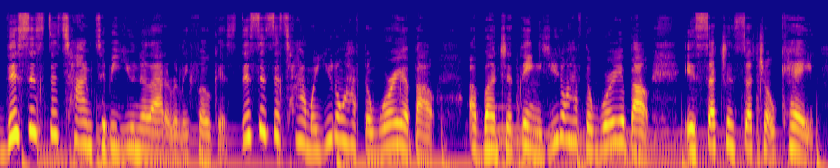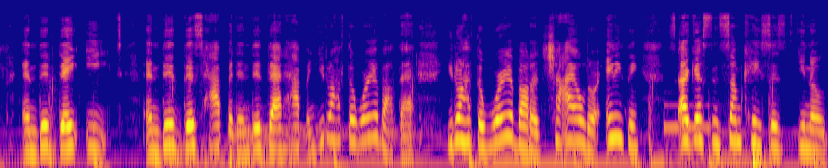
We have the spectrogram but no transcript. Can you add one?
this is the time to be unilaterally focused. This is the time where you don't have to worry about a bunch of things. You don't have to worry about is such and such okay and did they eat and did this happen and did that happen. You don't have to worry about that. You don't have to worry about a child or anything. I guess in some cases, you know,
